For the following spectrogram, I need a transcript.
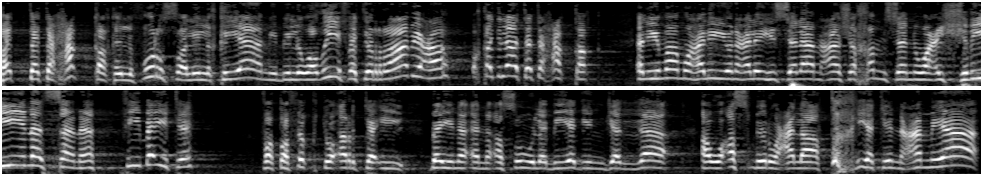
قد تتحقق الفرصه للقيام بالوظيفة الرابعة وقد لا تتحقق. الإمام علي عليه السلام عاش خمسا وعشرين سنة في بيته فطفقت أرتئي بين أن أصول بيد جذاء أو أصبر على طخية عمياء.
